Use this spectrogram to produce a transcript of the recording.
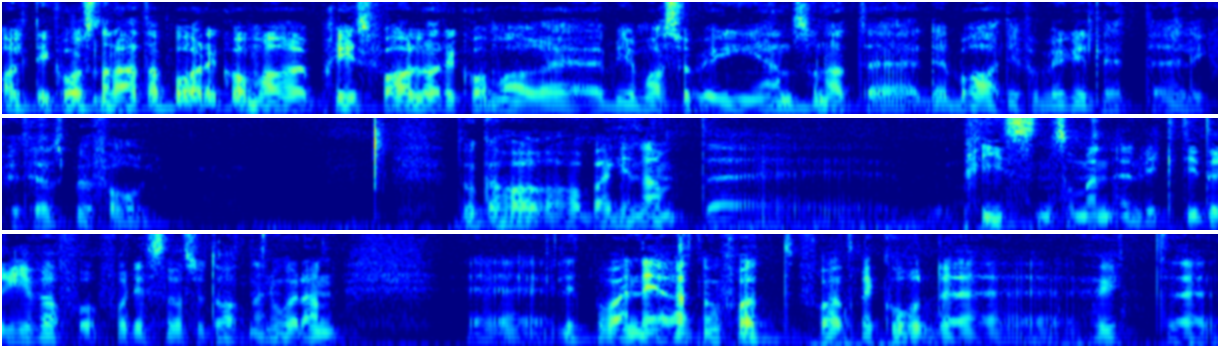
alltid kostnader etterpå. Det kommer prisfall og det kommer biomassebygging igjen. Sånn at det er bra at de får bygget litt likviditetsbuffer òg. Dere har, har, begge nevnt eh, prisen som en, en viktig driver for, for, disse resultatene. Nå er den eh, litt på vei ned, rett nå fra et, fra et rekordhøyt eh,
